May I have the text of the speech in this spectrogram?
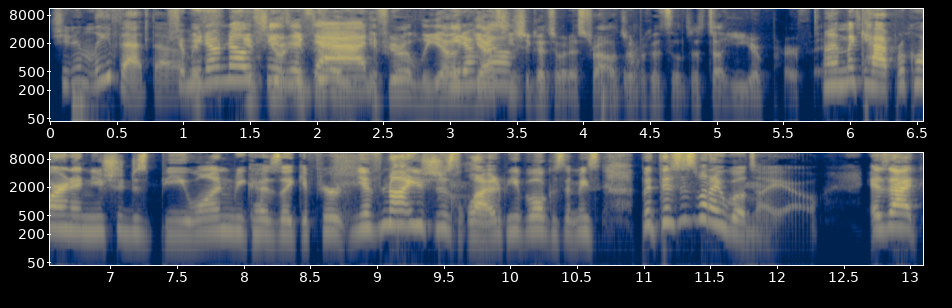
she didn't leave that though. Sure, we If- don't know if, she you're- has a if you're dad. if you're a Leo, yes, know- you should go to an astrologer because they'll just tell you you're perfect. I'm a Capricorn, and you should just be one because, like, if you're if not, you should just lie to people because it makes. But this is what I Mm. will tell you: is that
